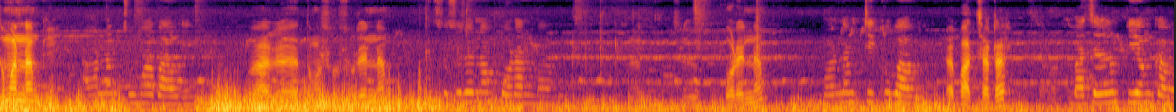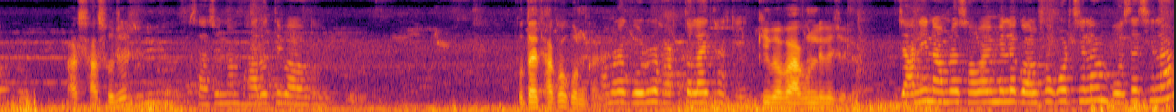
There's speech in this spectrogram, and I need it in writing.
তোমার নাম কি? আমার নাম জুমা বাউরি। আর তোমার শ্বশুরের নাম? শ্বশুরের নাম পরাণ বাউরি। পরের নাম? আমার নাম টিকু বাবু আর বাচ্চাটার? বাচ্চার নাম প্রিয়ঙ্কা বাবু আর শাশুড়ির? শাশুর নাম ভারতী বাউরি। কোথায় থাকো কোনখানে? আমরা গরুর হাটতলায় থাকি। কীভাবে আগুন লেগেছিল? জানি না আমরা সবাই মিলে গল্প করছিলাম বসেছিলাম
